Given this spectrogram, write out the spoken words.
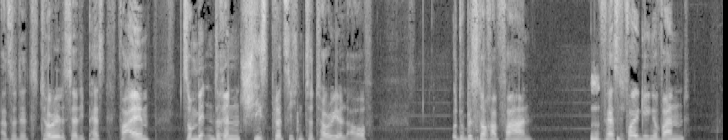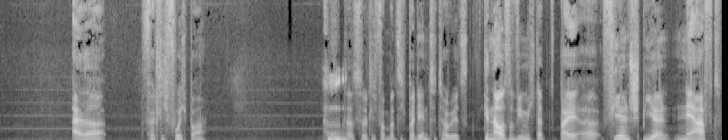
also der Tutorial ist ja die Pest. Vor allem, so mittendrin schießt plötzlich ein Tutorial auf und du bist noch am Fahren. Hm? Fährst voll gegen eine Wand. Also, wirklich furchtbar. Hm. Das ist wirklich, was man sich bei den Tutorials, genauso wie mich das bei äh, vielen Spielen nervt,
